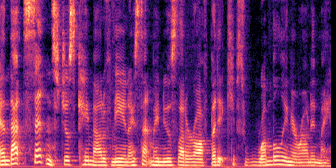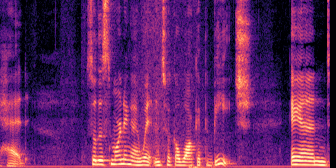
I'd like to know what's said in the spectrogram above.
And that sentence just came out of me, and I sent my newsletter off, but it keeps rumbling around in my head. So this morning, I went and took a walk at the beach. And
